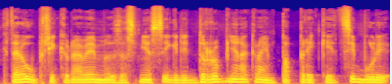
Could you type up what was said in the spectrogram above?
kterou připravím ze směsi, kdy drobně nakrájím papriky, cibuli,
